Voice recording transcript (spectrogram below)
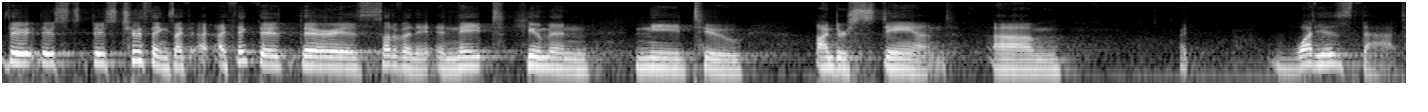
there, there's, there's two things. I, I think there, there is sort of an innate human need to understand. Um, like, what is that?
